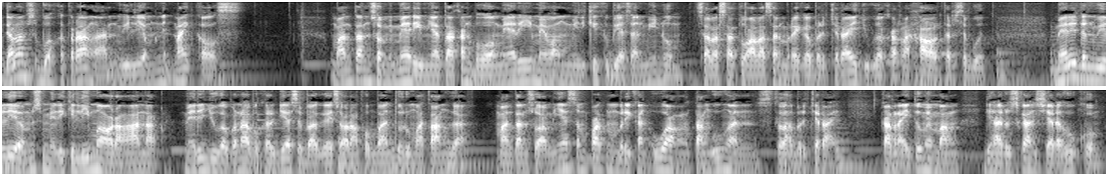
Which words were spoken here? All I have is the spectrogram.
Dalam sebuah keterangan, William Nichols, mantan suami Mary, menyatakan bahwa Mary memang memiliki kebiasaan minum. Salah satu alasan mereka bercerai juga karena hal tersebut. Mary dan Williams memiliki lima orang anak. Mary juga pernah bekerja sebagai seorang pembantu rumah tangga. Mantan suaminya sempat memberikan uang tanggungan setelah bercerai. Karena itu memang diharuskan secara hukum.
